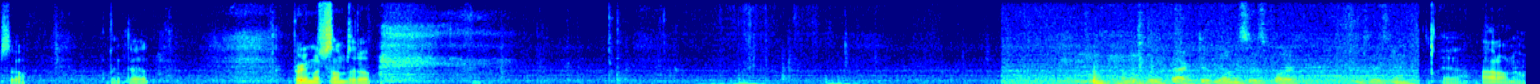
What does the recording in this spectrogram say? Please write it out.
So I think that pretty much sums it up. How much of an effect did the illnesses play in today's game? Yeah, I don't know.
